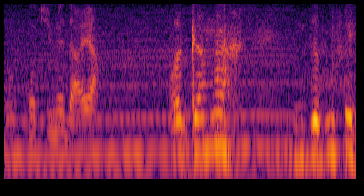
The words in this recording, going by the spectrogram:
Vous continuez derrière. Oh gamin, il nous a bouffé.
